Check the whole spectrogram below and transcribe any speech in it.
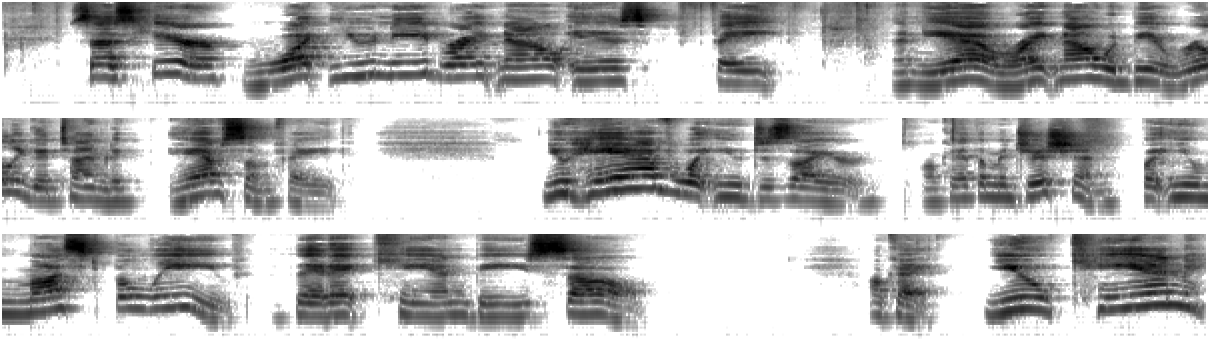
It says here, what you need right now is faith. And yeah, right now would be a really good time to have some faith. You have what you desire, okay, the magician, but you must believe that it can be so. Okay, you can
